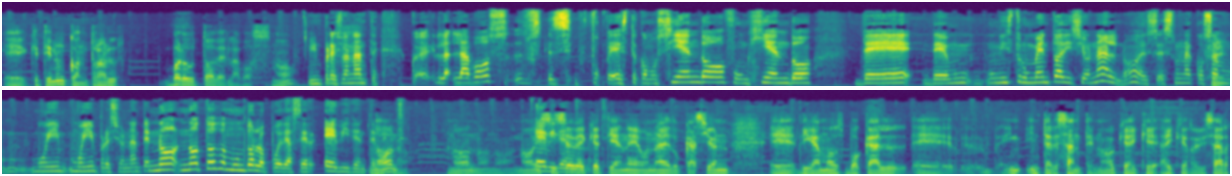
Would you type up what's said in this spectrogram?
eh, que tiene un control bruto de la voz, ¿no? Impresionante. La, la voz, este, como siendo, fungiendo de, de un, un instrumento adicional, ¿no? Es, es una cosa Sí. muy, muy impresionante. No, no todo mundo lo puede hacer, evidentemente. No, no. No, no, no, no. Y sí se ve que tiene una educación, eh, digamos, vocal eh, in- interesante, ¿no? Que hay que hay que revisar.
